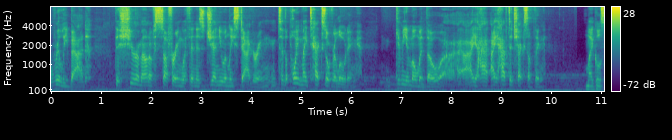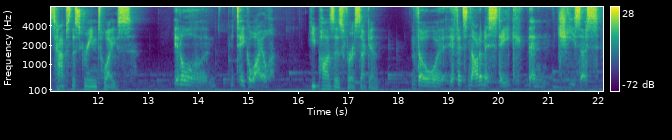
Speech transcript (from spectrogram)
really bad. The sheer amount of suffering within is genuinely staggering, to the point my tech's overloading. Give me a moment, though. I, I, I have to check something. Michaels taps the screen twice. It'll take a while. He pauses for a second. Though, if it's not a mistake, then Jesus.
